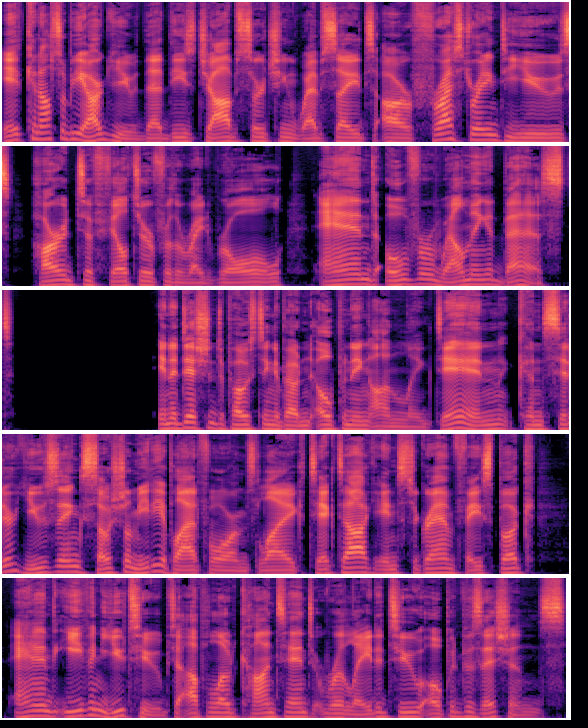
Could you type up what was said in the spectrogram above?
it can also be argued that these job searching websites are frustrating to use, hard to filter for the right role, and overwhelming at best. In addition to posting about an opening on LinkedIn, consider using social media platforms like TikTok, Instagram, Facebook, and even YouTube to upload content related to open positions.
